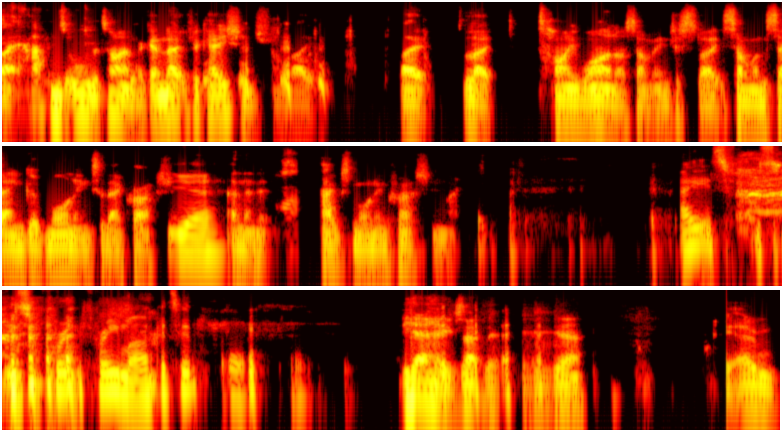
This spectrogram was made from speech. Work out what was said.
Like it happens all the time. I get notifications from like like like Taiwan or something, just like someone saying good morning to their crush. Yeah. And then it tags morning crush. I'm like, Hey, it's it's, it's free free marketing. yeah, exactly. Yeah. Um,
